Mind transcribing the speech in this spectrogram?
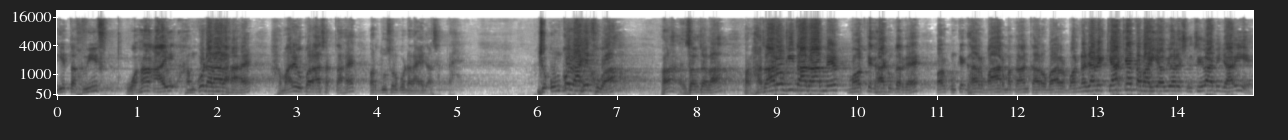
ये तखवीफ वहाँ आई, हमको डरा रहा है, हमारे ऊपर आ सकता है और दूसरों को डराया जा सकता है। जो उनको लाहिक हुआ हाँ जलजला, और हज़ारों की तादाद में मौत के घाट उतर गए और उनके घर, बार, मकान, कारोबार और न जाने क्या क्या तबाही हुई और सिलसिला भी जारी है।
